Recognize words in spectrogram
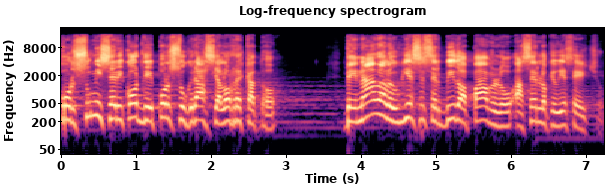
por su misericordia y por su gracia, lo rescató, de nada le hubiese servido a Pablo hacer lo que hubiese hecho.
